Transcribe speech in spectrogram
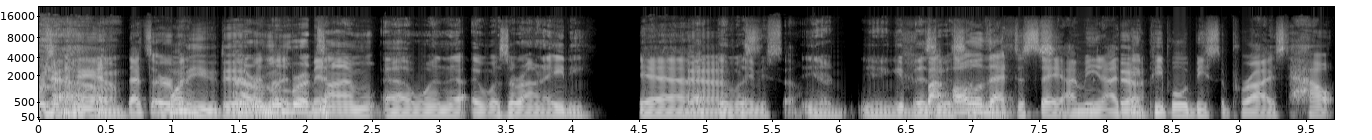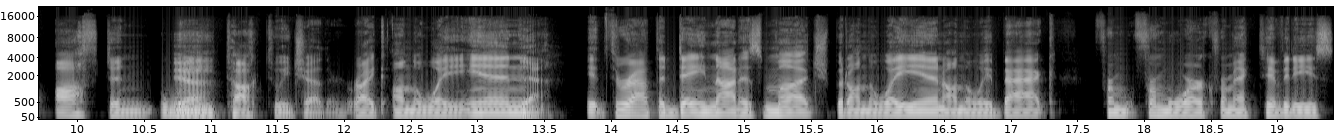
was it No. Cam? That's urban. One of you did. I Urban remember a time uh, when it was around eighty. Yeah, Yeah. It was maybe so. You know, you get busy. But with all of that to say, I mean, I Yeah. think people would be surprised how often we Yeah. talk to each other. Like on the way in, Yeah. it throughout the day, not as much, but on the way in, on the way back from from work, from activities.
